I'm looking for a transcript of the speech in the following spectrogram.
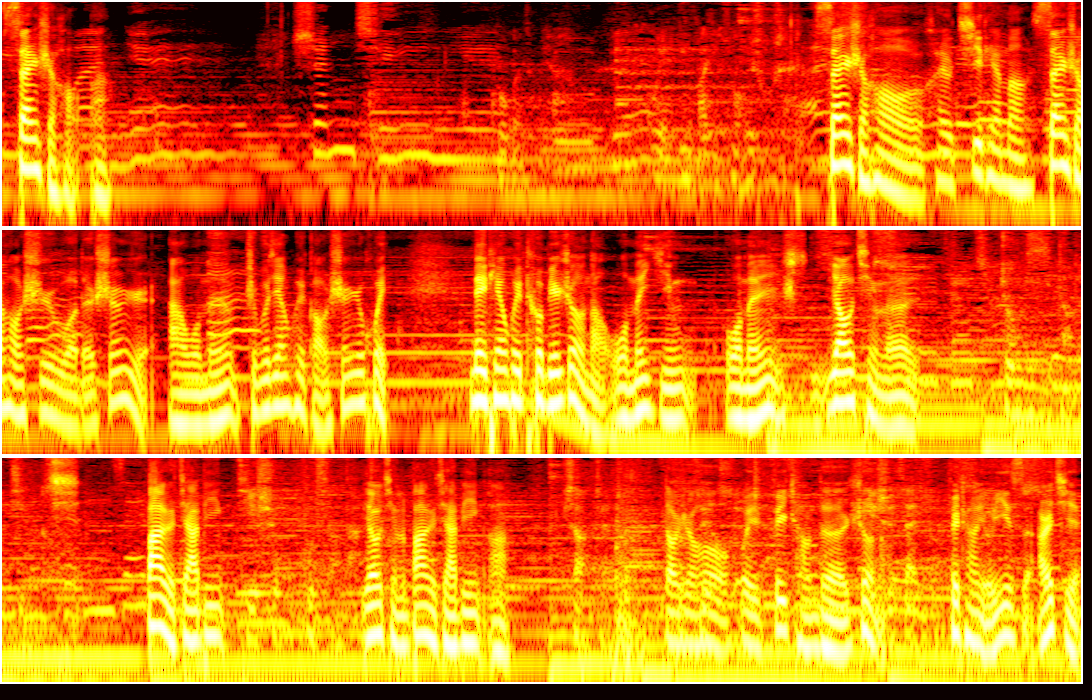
三十号啊。三十号还有七天吗？三十号是我的生日啊！我们直播间会搞生日会，那天会特别热闹。我们迎我们邀请了七八个嘉宾，邀请了八个嘉宾啊！到时候会非常的热闹，非常有意思。而且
